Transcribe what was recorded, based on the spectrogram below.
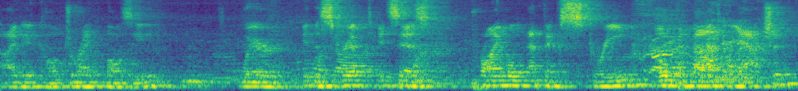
I did called Dragon Ball Z, where in the script it says primal epic scream, open mouth reaction,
